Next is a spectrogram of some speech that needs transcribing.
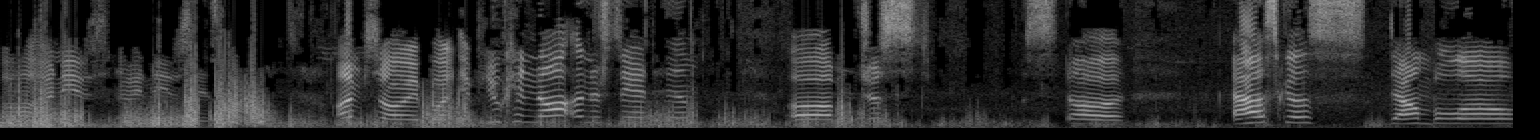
Uh, I need to, I need to say something. I'm sorry, but if you cannot understand him, um, just uh, ask us down below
